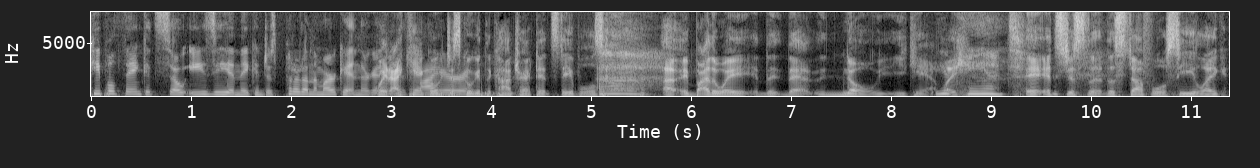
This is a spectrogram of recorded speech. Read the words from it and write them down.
people think it's so easy and they can just put it on the market and they're gonna Wait, get I can't go just go get the contract at Staples. uh, by the way, th- that no, you can't. you like can't it- it's just the the stuff we'll see like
